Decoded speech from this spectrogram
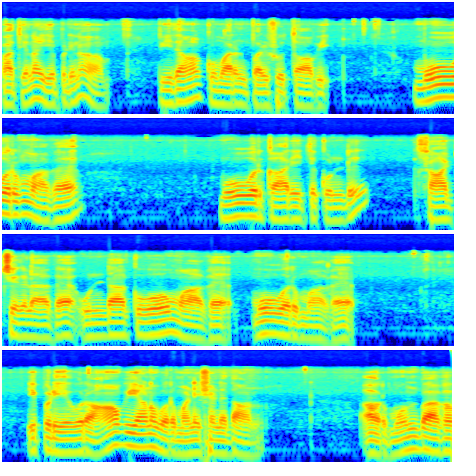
பார்த்தீங்கன்னா எப்படின்னா பிதா குமாரன் பரிசுத்தாவி. மூவருமாக மூவர் காரியத்தை கொண்டு சாட்சிகளாக உண்டாக்குவோமாக மூவருமாக. இப்படி ஒரு ஆவியான ஒரு மனுஷனை தான் அவர் முன்பாக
